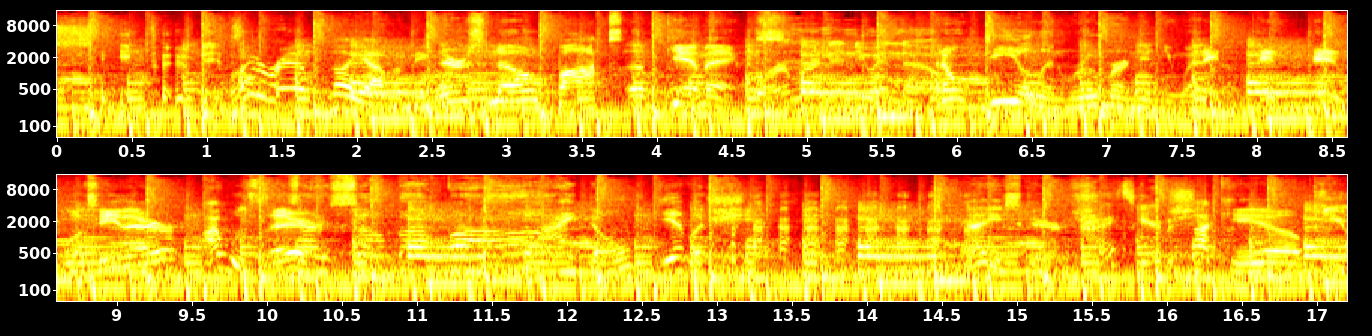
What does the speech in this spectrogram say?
She pooted. What a rib? No, yeah, I mean, there's no box of gimmicks. Rumor and innuendo. I don't deal in rumor and innuendo. And, and was he there? I was there. I don't give a shit. I ain't scared of shit. I ain't scared of shit. Fuck him. You,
